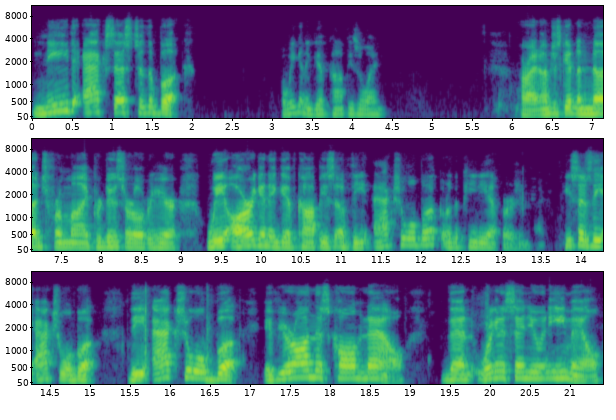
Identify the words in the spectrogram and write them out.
need access to the book, are we going to give copies away? All right, I'm just getting a nudge from my producer over here. We are going to give copies of the actual book or the PDF version. He says the actual book. The actual book. If you're on this call now, then we're going to send you an email.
